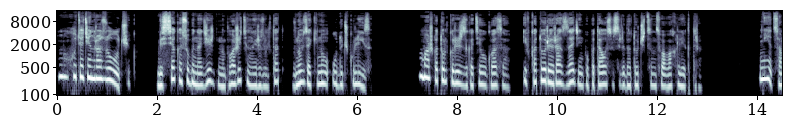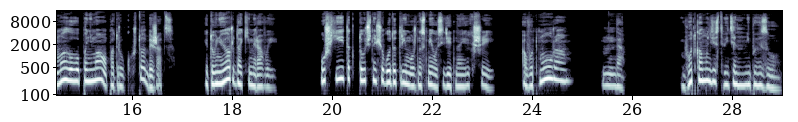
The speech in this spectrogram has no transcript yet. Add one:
Ну, хоть один разочек. Без всякой особой надежды на положительный результат вновь закинул удочку Лиза. Машка только лишь закатила глаза и в который раз за день попыталась сосредоточиться на словах лектора. Нет, Самойлова понимала подругу, что обижаться. Это у нее рудаки мировые. Уж ей так точно еще года три можно смело сидеть на их шее. А вот Мура... М да. Вот кому действительно не повезло.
